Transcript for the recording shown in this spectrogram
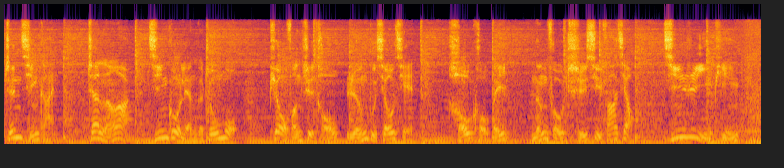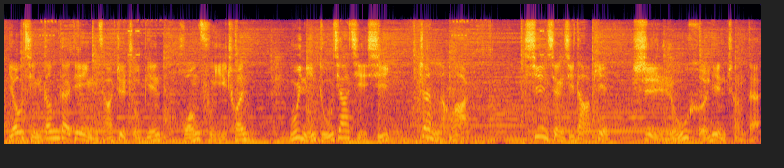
真情感。《战狼二》经过两个周末，票房势头仍不消减，好口碑能否持续发酵？今日影评邀请当代电影杂志主编黄甫一川，为您独家解析《战狼二》，现象级大片是如何炼成的？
